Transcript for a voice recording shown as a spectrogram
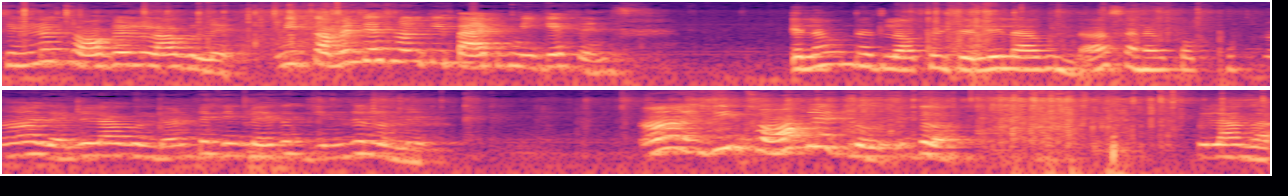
చిన్న చాక్లెట్ లాగా ఉన్నాయి. మీరు కమెంట్ చేసిన వాళ్ళకి ఈ ప్యాకెట్ మీకే ఫ్రెండ్స్ ఎలా ఉంది? అది లోపల జెల్లీ లాగుందా శనగపప్పు? రెడ్ లాగా ఉంది. అంటే దీంట్లో ఏదో గింజలు ఉన్నాయి. ఇది చాక్లెట్లు ఇదో. ఇలాగా.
